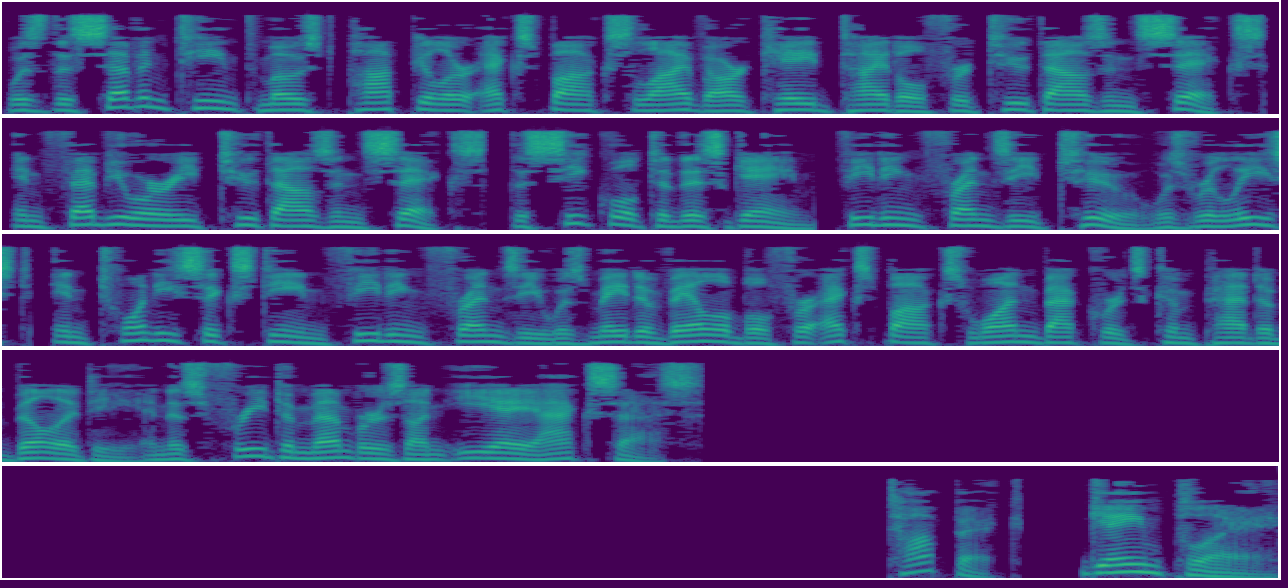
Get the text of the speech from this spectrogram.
was the 17th most popular Xbox Live Arcade title for 2006. In February 2006, the sequel to this game, Feeding Frenzy 2, was released. In 2016, Feeding Frenzy was made available for Xbox One backwards compatibility and is free to members on EA Access. Topic: Gameplay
